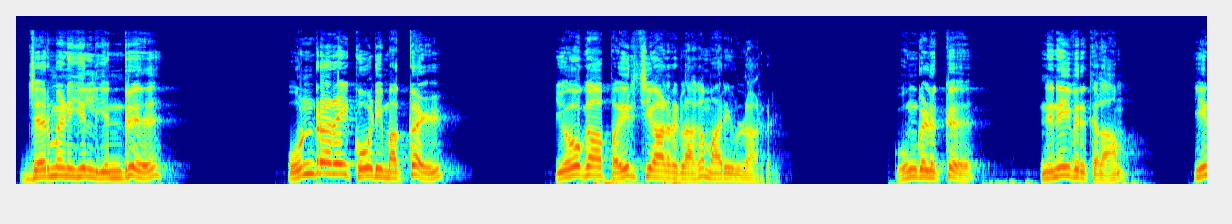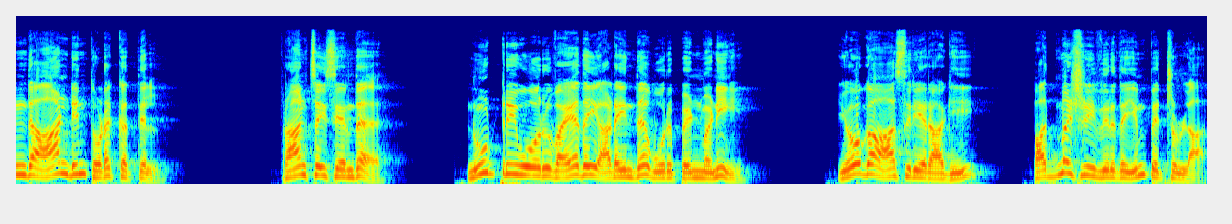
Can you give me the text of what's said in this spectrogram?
ஜெர்மனியில் இன்று ஒன்றரை கோடி மக்கள் யோகா பயிற்சியாளர்களாக மாறியுள்ளார்கள். உங்களுக்கு நினைவிருக்கலாம் இந்த ஆண்டின் தொடக்கத்தில் பிரான்ஸை சேர்ந்த நூற்றி ஓரு வயதை அடைந்த ஒரு பெண்மணி யோகா ஆசிரியராகி பத்மஸ்ரீ விருதையும் பெற்றுள்ளார்.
